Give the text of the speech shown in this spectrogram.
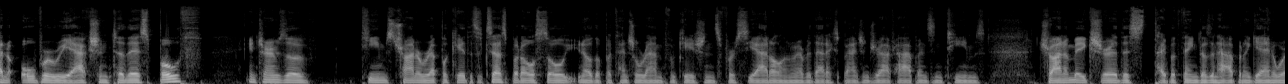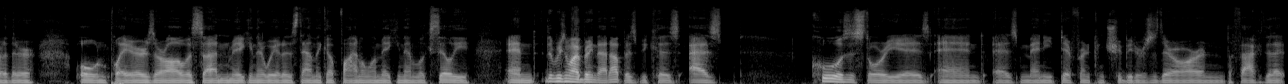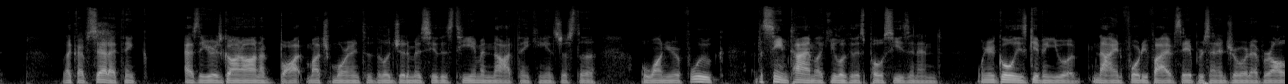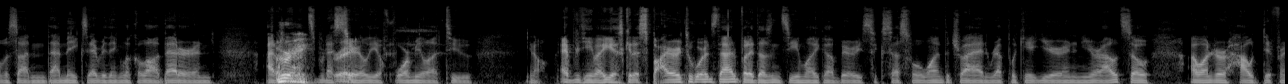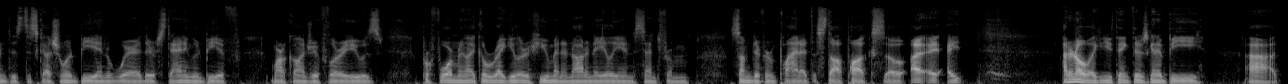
an overreaction to this, both in terms of teams trying to replicate the success, but also you know the potential ramifications for Seattle and whenever that expansion draft happens, and teams trying to make sure this type of thing doesn't happen again, where their own players are all of a sudden making their way to the Stanley Cup final and making them look silly. And the reason why I bring that up is because as cool as the story is, and as many different contributors as there are, and the fact that, I, like I've said, I think as the years gone on, I've bought much more into the legitimacy of this team and not thinking it's just a, a one year fluke. At the same time, like you look at this postseason and when your goalie's giving you a 945 save percentage or whatever, all of a sudden that makes everything look a lot better. And I don't right, think it's necessarily right. a formula to, you know, every team I guess can aspire towards that, but it doesn't seem like a very successful one to try and replicate year in and year out. So I wonder how different this discussion would be and where their standing would be if Marc Andre Fleury was performing like a regular human and not an alien sent from some different planet to stop pucks. So I, I, I don't know. Like, you think there's going to be uh,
